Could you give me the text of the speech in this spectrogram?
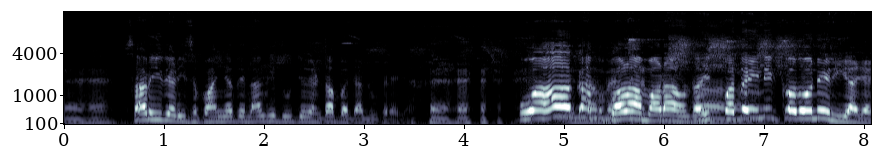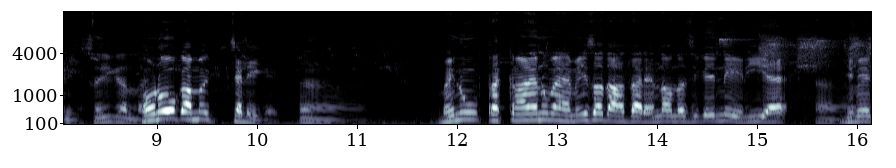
ਹੈ ਹੈ। ਸਾਰੀ ਦਿਹਾੜੀ ਸਫਾਈਆਂ ਤੇ ਲੰਘੀ ਦੂਜੇ ਦਿਨ ਢਾਬਾ ਚਾਲੂ ਕਰਿਆ ਜਾ। ਉਹ ਆਹ ਕੰਮ ਬੜਾ ਮਾੜਾ ਹੁੰਦਾ ਸੀ ਪਤਾ ਹੀ ਨਹੀਂ ਕਦੋਂ ਨੇਰੀ ਆ ਜਾਣੀ। ਸਹੀ ਗੱਲ ਹੈ ਹੁਣ ਉਹ ਕੰਮ ਚਲੇ ਗਏ। ਹਾਂ। ਮੈਨੂੰ ਟਰੱਕਾਂ ਵਾਲਿਆਂ ਨੂੰ ਮੈਂ ਹਮੇਸ਼ਾ ਦੱਸਦਾ ਰਹਿੰਦਾ ਹੁੰਦਾ ਸੀ ਕਿ ਹਨੇਰੀ ਹੈ। ਜਿਵੇਂ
